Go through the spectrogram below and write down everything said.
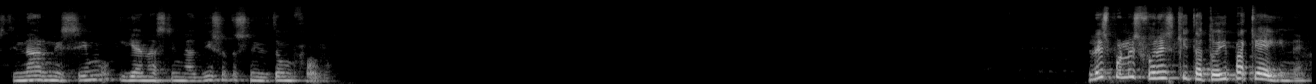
στην άρνησή μου για να συναντήσω το συνειδητό μου φόβο. Λες πολλές φορές, κοίτα, το είπα και έγινε.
